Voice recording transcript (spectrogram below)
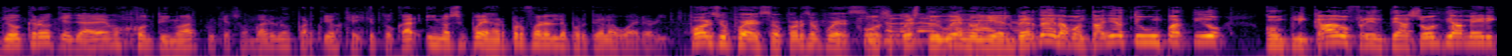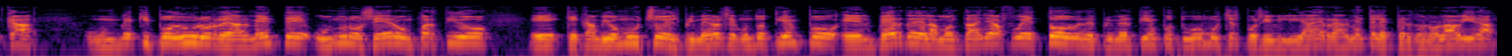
Yo creo que ya debemos continuar porque son varios los partidos que hay que tocar y no se puede dejar por fuera el Deportivo de La Guaira ahorita. Por supuesto, por supuesto. Por supuesto, y bueno, y el verde de la montaña tuvo un partido complicado frente a Sol de América un equipo duro realmente, un 1-0, un partido eh, que cambió mucho del primero al segundo tiempo. El verde de la montaña fue todo en el primer tiempo, tuvo muchas posibilidades, realmente le perdonó la vida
